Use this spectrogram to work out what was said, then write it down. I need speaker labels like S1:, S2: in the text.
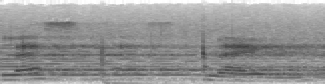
S1: Let's
S2: play.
